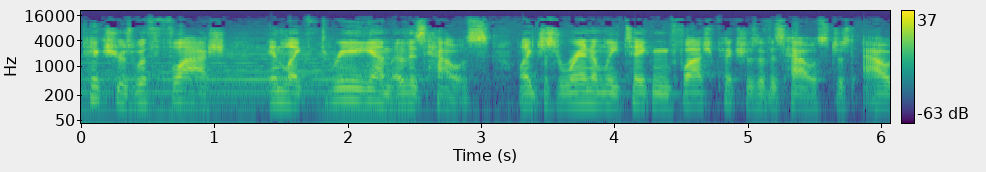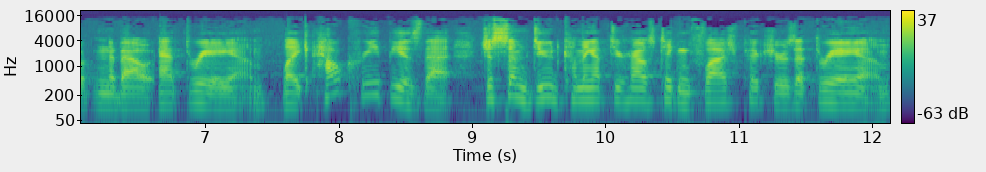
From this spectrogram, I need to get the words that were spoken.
pictures with flash in like 3 a.m. of his house. Like just randomly taking flash pictures of his house just out and about at 3 a.m. Like how creepy is that? Just some dude coming up to your house taking flash pictures at 3 a.m.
